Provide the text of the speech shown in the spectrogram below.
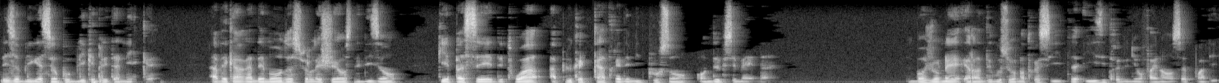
les obligations publiques britanniques, avec un rendement sur l'échéance de 10 ans qui est passé de 3 à plus que 4,5% en deux semaines. Bonne journée et rendez-vous sur notre site easytradeunionfinance.tv.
